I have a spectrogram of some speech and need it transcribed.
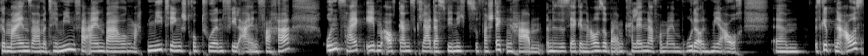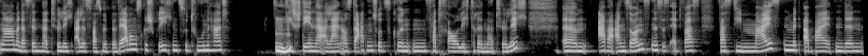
gemeinsame Terminvereinbarungen, macht Meetingstrukturen viel einfacher und zeigt eben auch ganz klar, dass wir nichts zu verstecken haben. Und das ist ja genauso beim Kalender von meinem Bruder und mir auch. Ähm, es gibt eine Ausnahme, das sind natürlich alles, was mit Bewerbungsgesprächen zu tun hat. Mhm. Die stehen da allein aus Datenschutzgründen vertraulich drin natürlich. Ähm, aber ansonsten ist es etwas, was die meisten Mitarbeitenden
